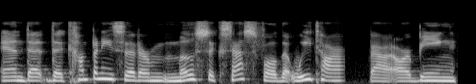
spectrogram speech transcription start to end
And that the companies that are most successful that we talk about are being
